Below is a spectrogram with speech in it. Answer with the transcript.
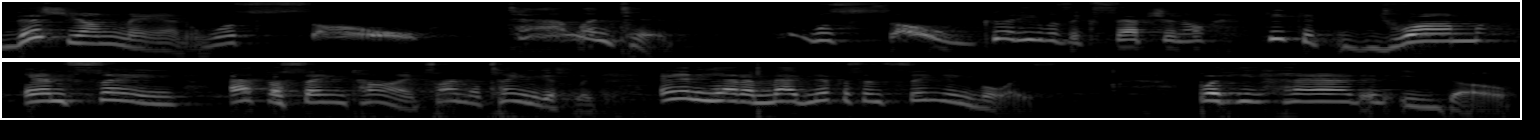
This young man was so talented He was so good. He was exceptional. He could drum and sing at the same time, simultaneously. And he had a magnificent singing voice. But he had an ego.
